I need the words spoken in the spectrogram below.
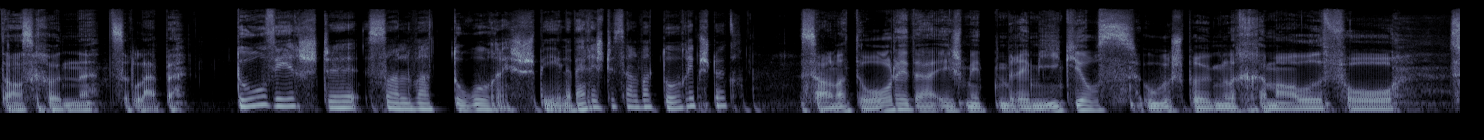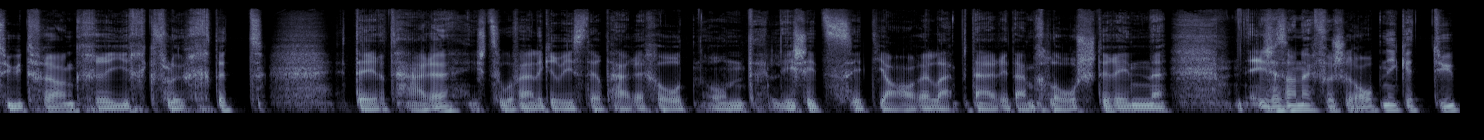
das können zu erleben. Du wirst den Salvatore spielen. Wer ist der Salvatore im Stück? Salvatore, der ist mit dem Remigius ursprünglich einmal von Südfrankreich geflüchtet. Dorthin ist zufälligerweise dorthin gekommen und ist jetzt seit Jahren lebt er in diesem Kloster. Drin. Ist so ein verschrobener Typ,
